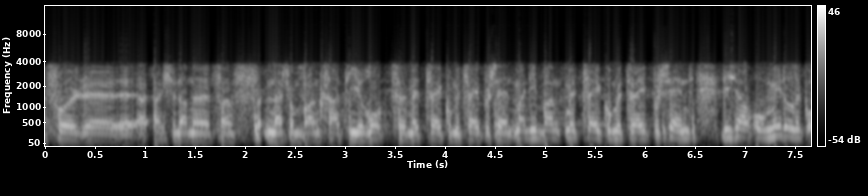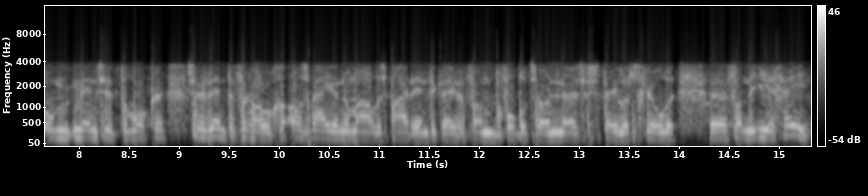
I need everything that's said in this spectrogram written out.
voor, als je dan van, naar zo'n bank gaat die je lokt met 2,2 procent. Maar die bank met 2,2 procent, die zou onmiddellijk om mensen te lokken zijn rente verhogen als wij een normale spaarrente kregen van bijvoorbeeld zo'n uh, van de ING.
